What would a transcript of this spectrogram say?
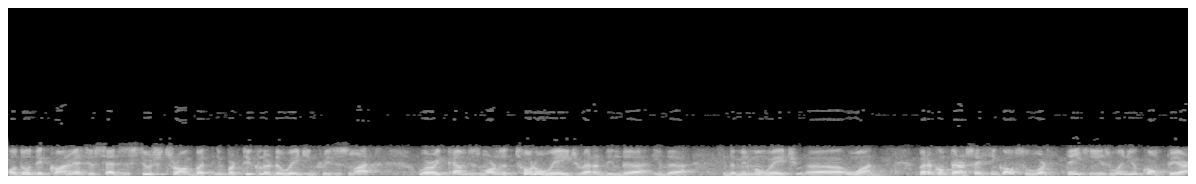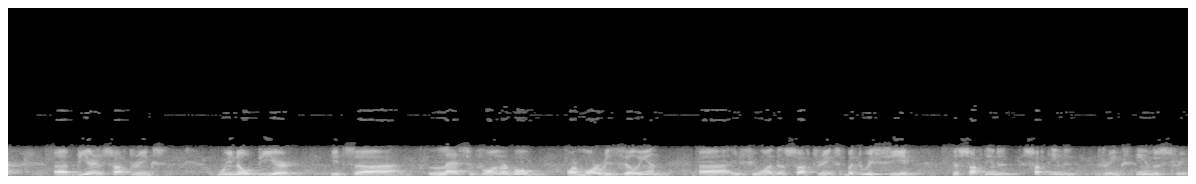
although the economy, as you said, is still strong, but in particular, the wage increase is not where it comes. It's more on the total wage rather than in the minimum wage uh, one. But a comparison I think also worth taking is when you compare uh, beer and soft drinks. We know beer, it's less vulnerable or more resilient, if you want, than soft drinks. But we see the soft in soft drinks industry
